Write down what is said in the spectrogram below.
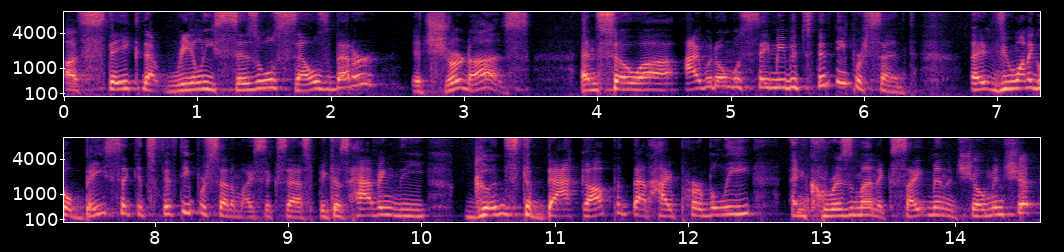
a steak that really sizzles sells better? It sure does. And so uh, I would almost say maybe it's 50%. Uh, if you want to go basic, it's 50% of my success because having the goods to back up that hyperbole and charisma and excitement and showmanship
